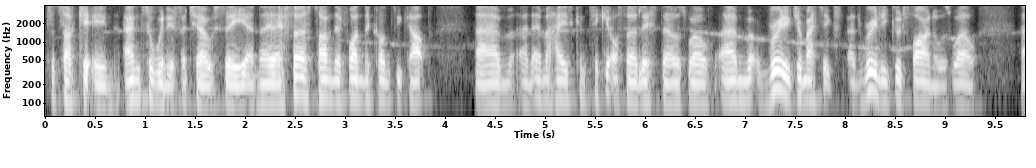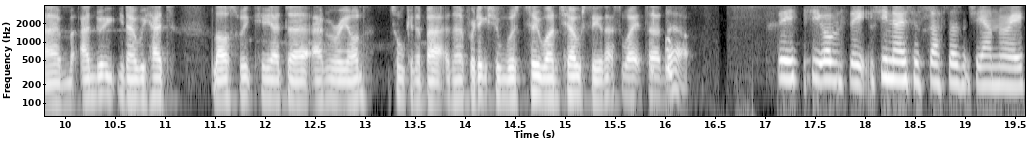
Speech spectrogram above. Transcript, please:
to tuck it in and to win it for Chelsea. And their first time they've won the Conti Cup. Um, and Emma Hayes can tick it off her list there as well. Um, really dramatic and really good final as well. Um, and we, you know, we had last week we had uh, Anne Marie on talking about, and her prediction was two one Chelsea, and that's the way it turned out. She obviously she knows her stuff, doesn't she, Anne Marie?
